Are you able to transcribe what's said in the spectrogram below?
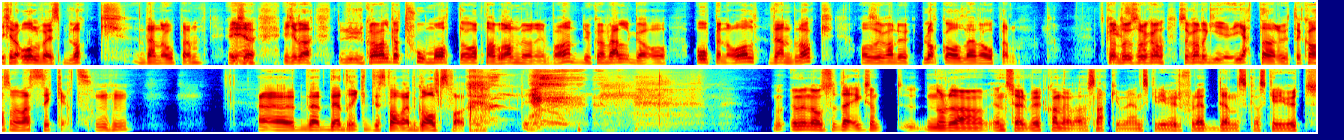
ikke det always block, then open? Er Ikke, ikke det, du, du kan velge to måter å åpne brannmuren din på. Du kan velge å open all, then block, og så kan du block all, then open. Så kan, du, så, kan, så kan du gjette der ute hva som er mest sikkert. Mm -hmm. uh, det, det er et riktig svar og et galt svar. Men også, det, ikke sant, når du da En server kan jo da snakke med en skriver fordi den skal skrive ut,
